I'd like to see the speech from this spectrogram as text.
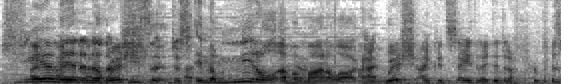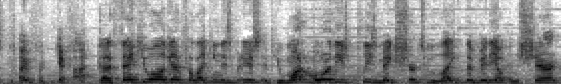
jam I, I, in another wish, piece of just in the middle of a monologue. I, wish I could say that I did that on purpose, but I forgot. Gotta thank you all again for liking these videos. If you want more of these, please make sure to like the video and share it.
